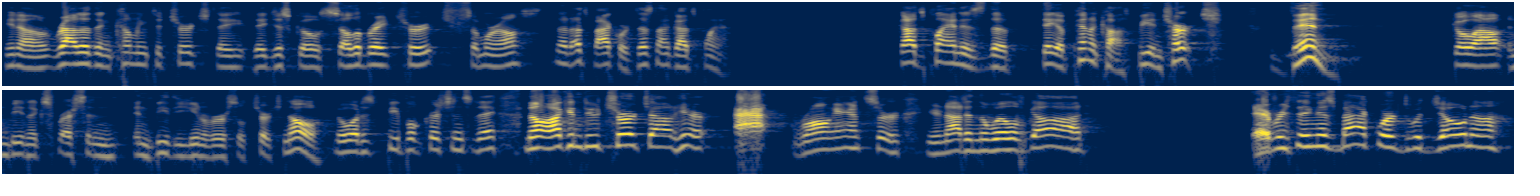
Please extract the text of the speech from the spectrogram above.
You know, rather than coming to church, they, they just go celebrate church somewhere else. No, that's backwards. That's not God's plan. God's plan is the day of Pentecost, be in church. Then go out and be an expression and be the universal church. No, no, what is people Christians today? No, I can do church out here. Ah, wrong answer. You're not in the will of God. Everything is backwards with Jonah.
